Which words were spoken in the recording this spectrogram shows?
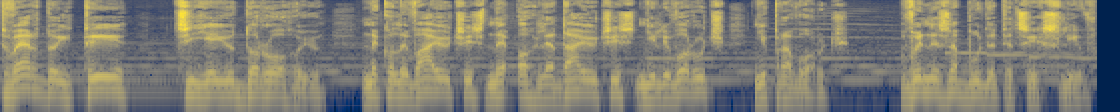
твердо йти цією дорогою, не коливаючись, не оглядаючись ні ліворуч, ні праворуч. Ви не забудете цих слів.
